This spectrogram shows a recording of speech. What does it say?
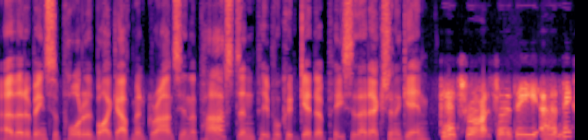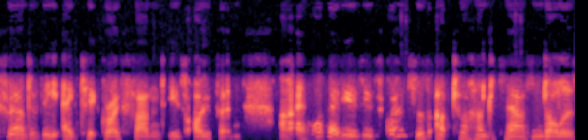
uh, that have been supported by government grants in the past, and people could get a piece of that action again. That's right. So the uh, next round of the AgTech Growth Fund is open. Uh, and what that is, is grants of up to $100,000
